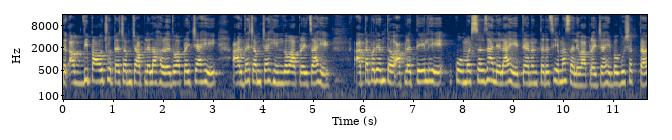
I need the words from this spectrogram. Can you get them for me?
तर अगदी पाव छोटा चमचा आपल्याला हळद वापरायची आहे अर्धा चमचा हिंग वापरायचा आहे. आतापर्यंत आपलं तेल हे कोमटसर झालेलं आहे. त्यानंतरच हे मसाले वापरायचे आहे. बघू शकता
